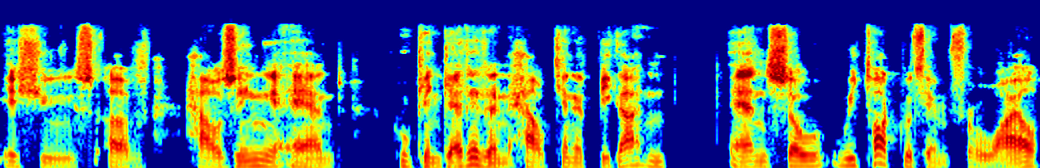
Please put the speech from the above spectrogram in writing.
issues of housing and who can get it and how can it be gotten. And so we talked with him for a while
